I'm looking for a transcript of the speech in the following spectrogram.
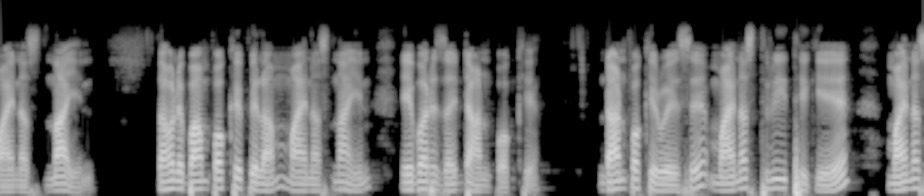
মাইনাস নাইন তাহলে বাম পক্ষে পেলাম মাইনাস নাইন এবারে যাই ডান পক্ষে। ডান পক্ষে রয়েছে মাইনাস থ্রি থেকে মাইনাস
